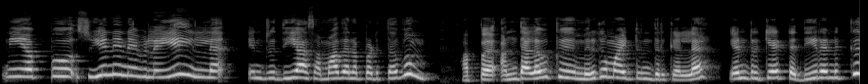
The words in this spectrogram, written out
நீ அப்போ சுயநினைவிலேயே இல்லை என்று தியா சமாதானப்படுத்தவும் அப்ப அந்த அளவுக்கு மிருகமாயிட்டு இருந்திருக்கல்ல என்று கேட்ட தீரனுக்கு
